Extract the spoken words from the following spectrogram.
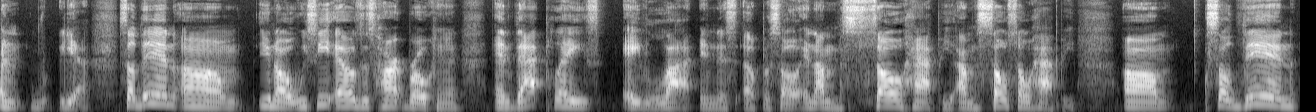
and yeah so then um you know we see Elz is heartbroken and that plays a lot in this episode, and I'm so happy. I'm so so happy. Um, so then.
